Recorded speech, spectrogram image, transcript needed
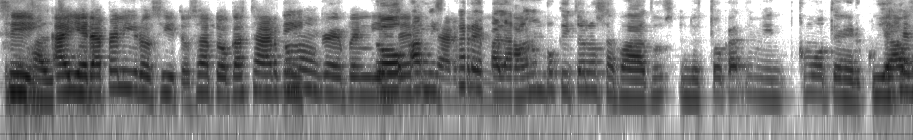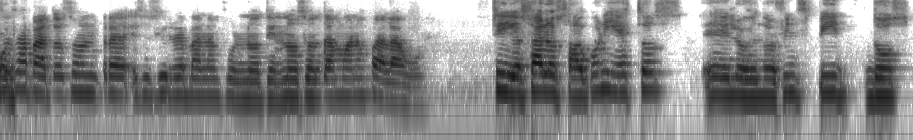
Sí, ayer era peligrosito, o sea, toca estar como que pendiente. a mí se me resbalaban un poquito los zapatos, entonces toca también como tener cuidado. Es que esos zapatos son, esos sí resbalan full, no, no son tan buenos para el agua. Sí, o sea, los Saucon y estos, eh, los Endorphin Speed 2,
